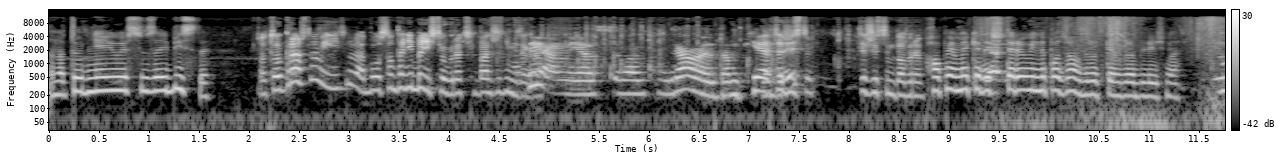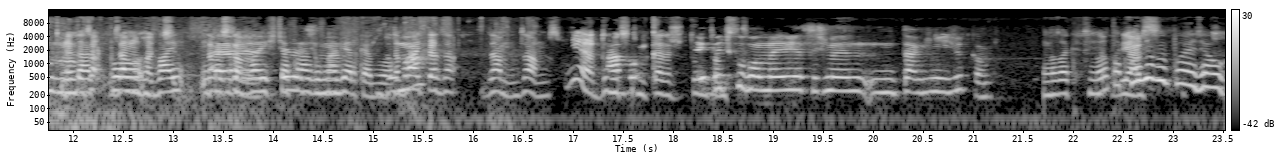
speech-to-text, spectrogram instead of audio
No, na turnieju jestem zajebisty. No to grasz z nami i tyle, bo Santa nie będzie chciał grać, chyba że z nimi zagrać. Wiem, ja z tym grałem tam Ja kiedyś. też jestem, też jestem dobry. Hopie, my kiedyś 4 winy pod rząd z zrobiliśmy. I tak za- po za mną chodźcie. i tak po 20 fragów na gierkę było. Dawaj, ta, za, dam, dam. Nie, dumę, co ty mi gadasz, Ej. Byczku, bo my jesteśmy mm, tak niziutko. No tak, no tak Ja ja z- by powiedział.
